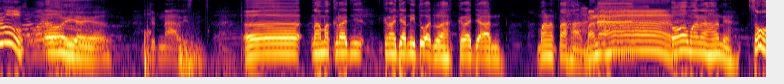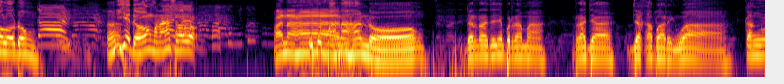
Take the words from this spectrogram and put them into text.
lu. Oh iya iya. Jurnalis nih. Eh nama kerajaan, kerajaan itu adalah kerajaan Manatahan. Manahan. Oh, Manahan ya. Solo dong. Hah? Iya dong, mana Solo. Panahan. Itu Panahan dong. Dan rajanya bernama Raja Jakabaring. Wah, Kang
